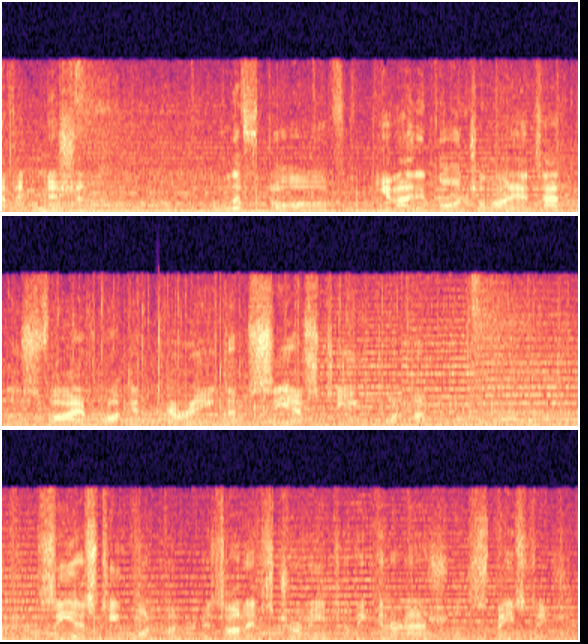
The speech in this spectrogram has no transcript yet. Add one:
have ignition. Liftoff. The United Launch Alliance Atlas V rocket carrying CST-100. CST-100 is on its journey to the International Space Station,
